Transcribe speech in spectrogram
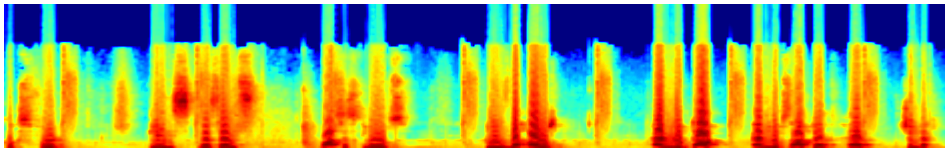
cooks food, cleans vessels, washes clothes, cleans the house, and looked up and looks after her children.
